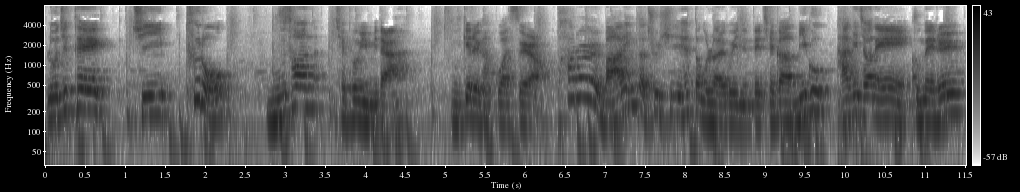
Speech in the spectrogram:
로지텍 G 프로 무선 제품입니다. 두 개를 갖고 왔어요. 8월 말인가 출시했던 걸로 알고 있는데 제가 미국 가기 전에 구매를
